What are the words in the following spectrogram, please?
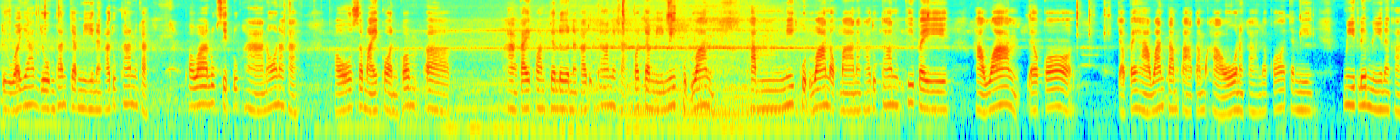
หรือว่าญาติโยมท่านจะมีนะคะ ทุกท่านค่ะ เพราะว่าลูกศิษย์ลูกหาเนาะนะคะเขาสมัยก่อนก็ห่างไกลความเจริญนะคะ ทุกท่านนะคะก็จะมีมีดขุดว่านทำมีดขุดว่านออกมานะคะ ทุกท่านที่ไปหาว่านแล้วก็จะไปหาว่านตามป่าตามเขานะคะ แล้วก็จะมีมีดเล่มนี้นะคะ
